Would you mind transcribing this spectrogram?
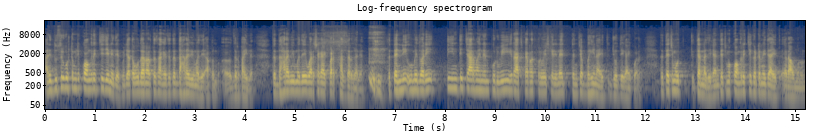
आणि दुसरी गोष्ट म्हणजे काँग्रेसचे जे नेते आहेत म्हणजे आता उदाहरणार्थ सांगायचं तर धारावीमध्ये आपण जर पाहिलं तर धारावीमध्ये वर्षा गायकवाड खासदार झाल्या. तर त्यांनी उमेदवारी तीन ते चार महिन्यांपूर्वी राजकारणात प्रवेश केलेला आहे त्यांच्या बहीण आहेत ज्योती गायकवाड. तर त्याच्यामुळे त्यांना दिली आणि त्याच्यामुळे काँग्रेसचे गटनेते आहेत राव म्हणून.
